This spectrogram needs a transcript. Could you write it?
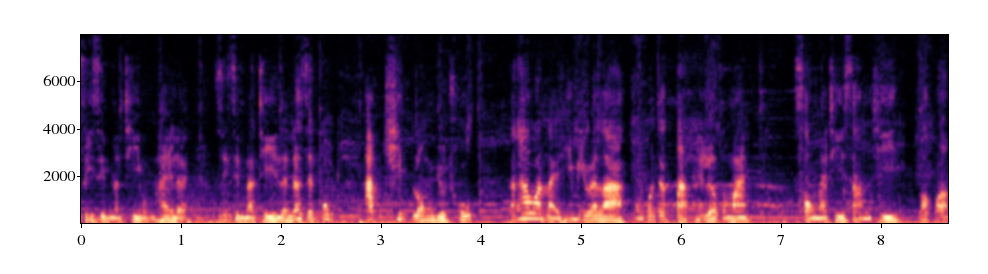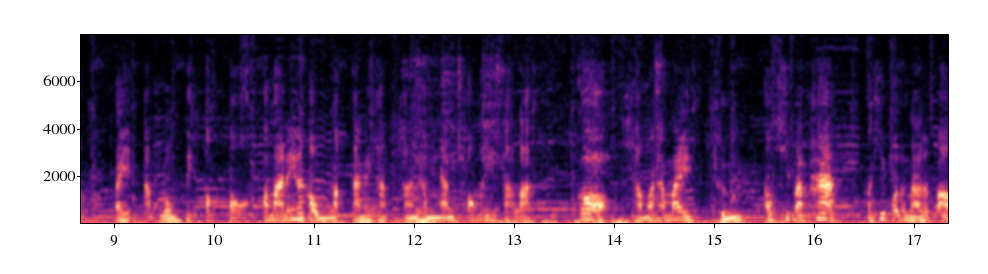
40 นาทีผมให้เลย 40 นาที render เสร็จปุ๊บ up คลิปลง YouTube แล้วถ้าวันไหนที่มีเวลาผมก็จะตัดให้เหลือประมาณ 2 นาที 3 นาที แล้วก็ไปอัพลง t ิ k t o k ต่อ ประมาณนี้นะครับผมหลักการในทางทำงานช่องไม่มีสาระ ก็ถามว่าทำไมถึงเอาคลิปมาพากย์เอาคลิปคนอื่นมาหรือเปล่า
